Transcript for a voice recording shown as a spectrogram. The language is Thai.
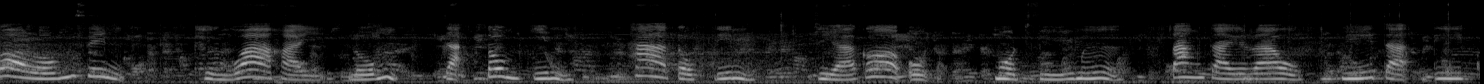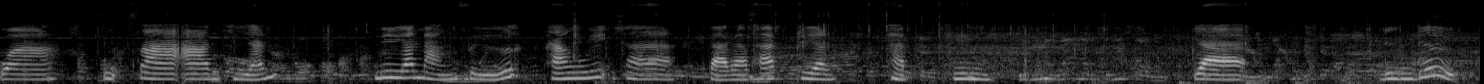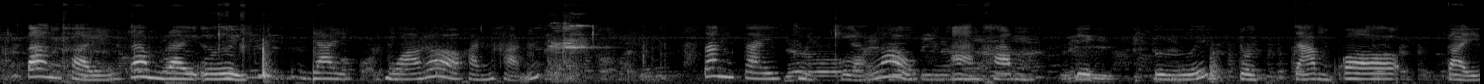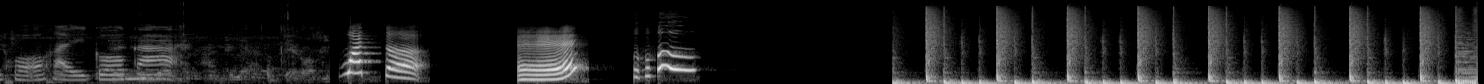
ก็ล้มสิ้น ถึงว่าไข่ล้ม จะต้มกิน ถ้าตกดิน เสียก็อด หมดฝีมือ ตั้งใจเรา นี้จะดีกว่า อุตสาห์อ่านเขียน เรียนหนังสือ ทั้งวิชา สารพัดเพียรหัดกินอย่าดึงดื้อ ตั้งไข่ร่ำไรเอ่ยใหญ่หัวร่อขันขัน ตั้งใจขีดเขียนเล่าอ่านคำเด็กเอ๋ยจดจำกอไก่ขอไข่กอกา What the?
